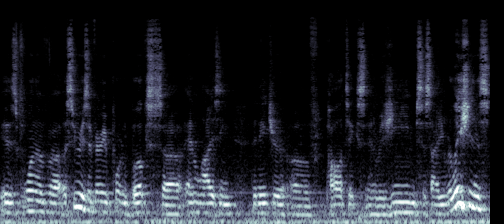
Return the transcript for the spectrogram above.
is one of uh, a series of very important books uh, analyzing the nature of politics and regime society relations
